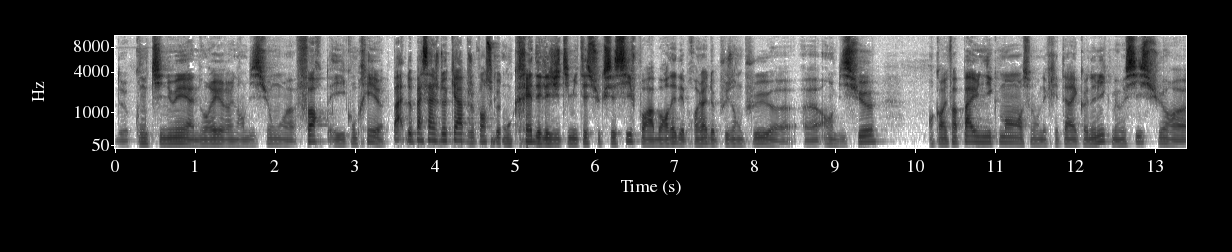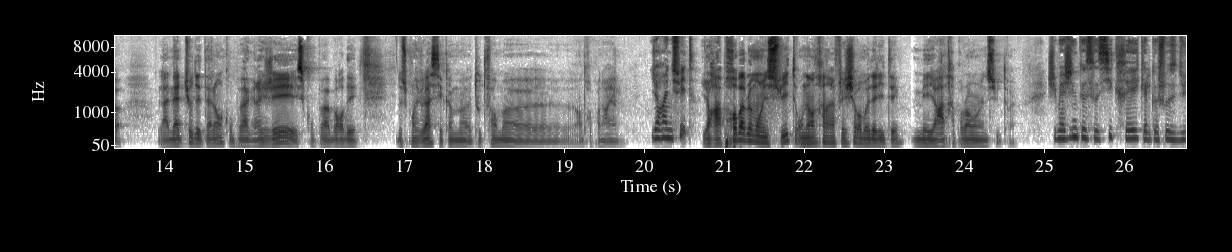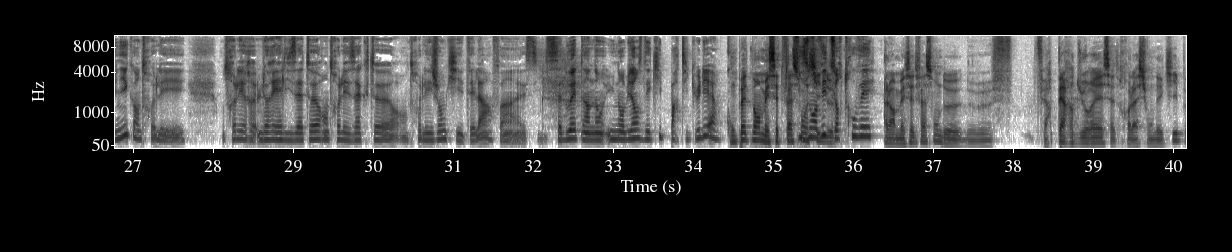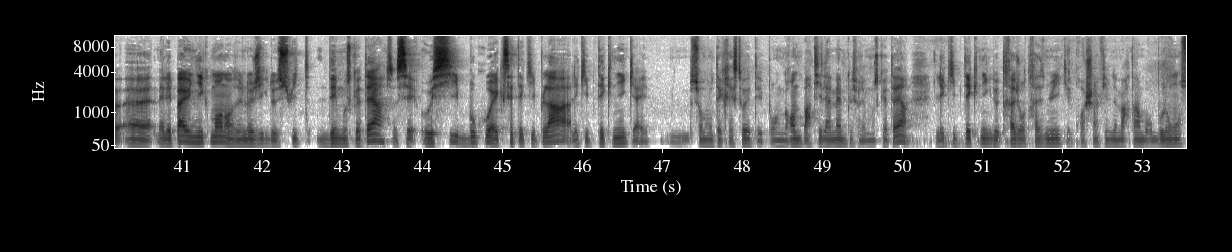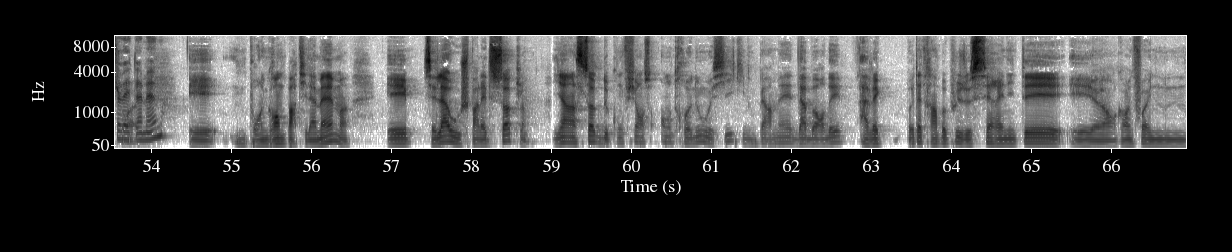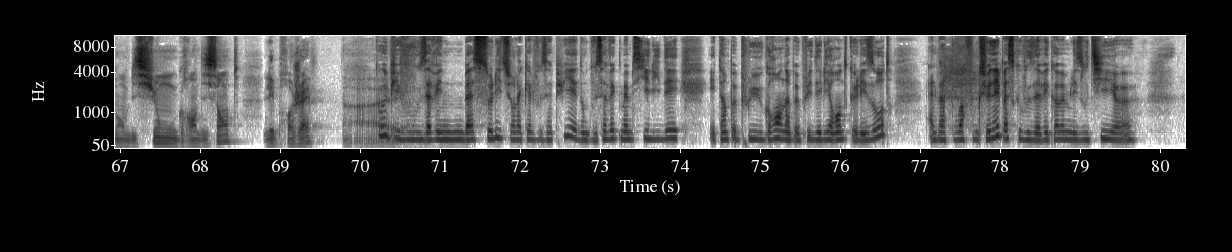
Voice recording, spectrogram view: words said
de continuer à nourrir une ambition euh, forte, et y compris euh, pas de passage de cap. Je pense qu'on crée des légitimités successives pour aborder des projets de plus en plus euh, ambitieux. Encore une fois, pas uniquement selon des critères économiques, mais aussi sur la nature des talents qu'on peut agréger et ce qu'on peut aborder. De ce point de vue-là, c'est comme toute forme entrepreneuriale. Il y aura une suite? Il y aura probablement une suite. On est en train de réfléchir aux modalités, mais il y aura très probablement une suite. Ouais. J'imagine que c'est aussi créer quelque chose d'unique entre les entre les, le réalisateur, entre les acteurs, entre les gens qui étaient là. Enfin, ça doit être un, une ambiance d'équipe particulière. Complètement, mais cette façon ils ont envie de, se retrouver. Alors, mais cette façon de, de faire perdurer cette relation d'équipe, euh, elle n'est pas uniquement dans une logique de suite des mousquetaires, c'est aussi beaucoup avec cette équipe-là. L'équipe technique a été sur Monte Cristo était pour une grande partie la même que sur Les Mousquetaires. L'équipe technique de 13 jours, 13 nuits, qui est le prochain film de Martin Bourboulon. Ça va être la même Et pour une grande partie la même. Et c'est là où je parlais de socle. Il y a un socle de confiance entre nous aussi qui nous permet d'aborder avec peut-être un peu plus de sérénité et euh, encore une fois une ambition grandissante les projets euh, oui, puis vous avez une base solide sur laquelle vous appuyez. Donc vous savez que même si l'idée est un peu plus grande, un peu plus délirante que les autres, elle va pouvoir fonctionner parce que vous avez quand même les outils. Euh...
